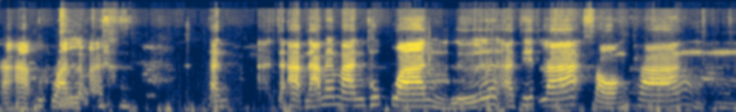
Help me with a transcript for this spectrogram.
อะอาบทุกวันละมั้งฉันจะอาบน้ำให้มันทุกวัน หรืออาทิตย์ละสองครั้งอืม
